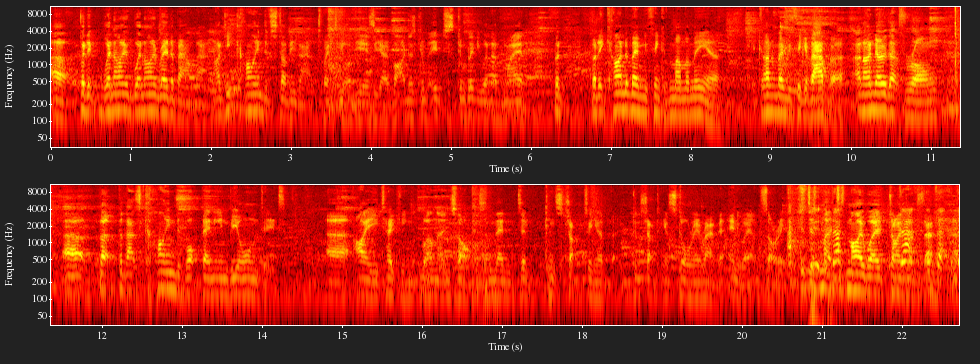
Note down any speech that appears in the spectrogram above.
Uh, but it, when I when I read about that, I did kind of study that 20 odd years ago, but I just it just completely went over my head. But but it kind of made me think of Mamma Mia. It kind of made me think of ABBA, and I know that's wrong, uh, but but that's kind of what Benny and Bjorn did. Uh, i.e., taking well-known songs and then to constructing a constructing a story around it. Anyway, I'm sorry. It's just my, That- just my way of trying to that, understand. that,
